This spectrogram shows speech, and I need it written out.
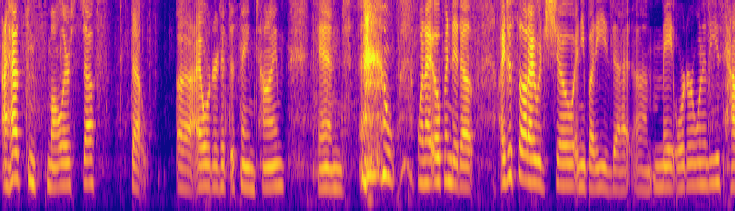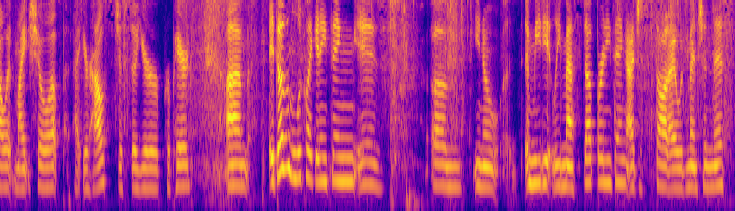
I had some smaller stuff that uh, I ordered at the same time, and when I opened it up, I just thought I would show anybody that um, may order one of these how it might show up at your house, just so you're prepared. Um, it doesn't look like anything is um, you know, immediately messed up or anything. I just thought I would mention this.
